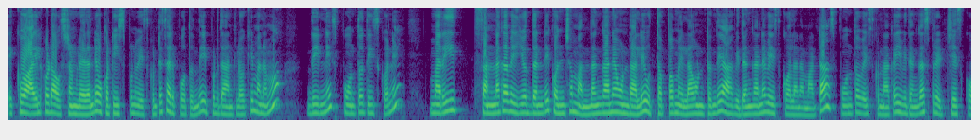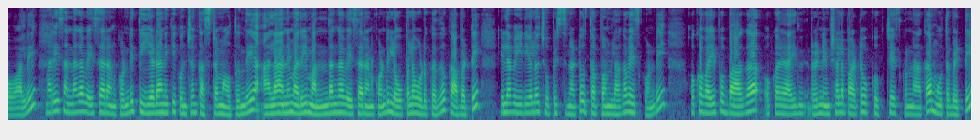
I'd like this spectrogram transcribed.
ఎక్కువ ఆయిల్ కూడా అవసరం లేదండి. ఒక టీ స్పూన్ వేసుకుంటే సరిపోతుంది. ఇప్పుడు దాంట్లోకి మనము దీన్ని స్పూన్తో తీసుకొని మరీ సన్నగా వేయొద్దండి. కొంచెం మందంగానే ఉండాలి. ఉత్తప్పం ఎలా ఉంటుంది ఆ విధంగానే వేసుకోవాలన్నమాట. స్పూన్తో వేసుకున్నాక ఈ విధంగా స్ప్రెడ్ చేసుకోవాలి. మరీ సన్నగా వేశారనుకోండి తీయడానికి కొంచెం కష్టం అవుతుంది అలా అని మరీ మందంగా వేశారనుకోండి లోపల ఉడకదు. కాబట్టి ఇలా వీడియోలో చూపిస్తున్నట్టు ఉత్తప్పం లాగా వేసుకోండి. ఒకవైపు బాగా ఒక ఐదు రెండు నిమిషాల పాటు కుక్ చేసుకున్నాక మూతబెట్టి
